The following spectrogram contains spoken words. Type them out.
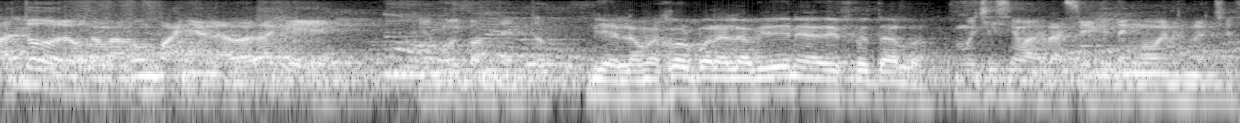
a todos los que me acompañan, la verdad que, que muy contento. Bien, lo mejor para lo que viene es disfrutarlo. Muchísimas gracias, que tengan buenas noches.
